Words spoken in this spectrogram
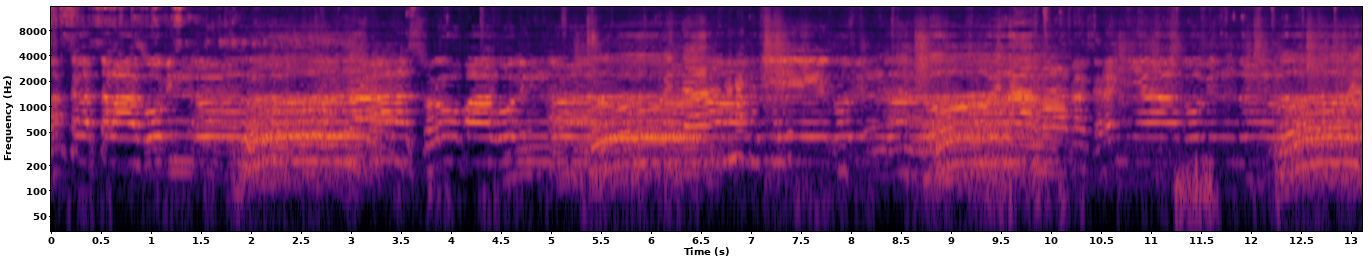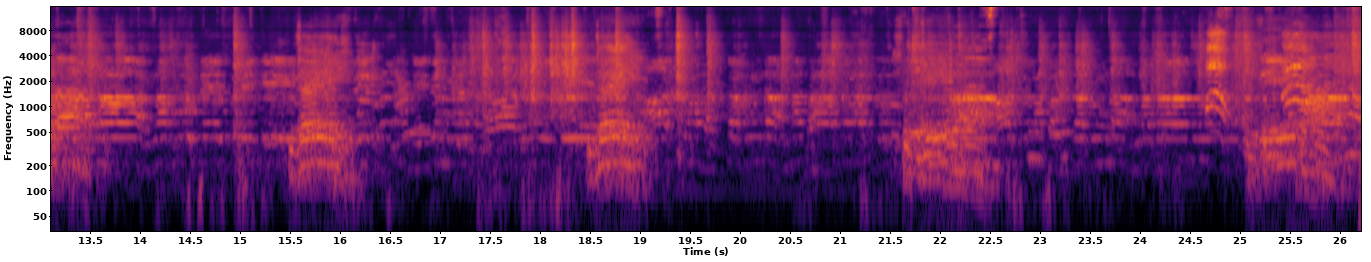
భక్తవత్తల గోవిందో. జ్ఞాన స్వరూప గోవిందో. గోవింద గోవిందో. గోవింద. శరణ్య గోవిందో. గోవింద. అన్నపూర్ణేశ్వరికి జై. జై. సుఖీభా సుఖీభా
